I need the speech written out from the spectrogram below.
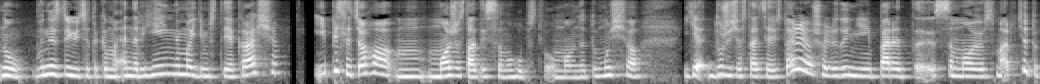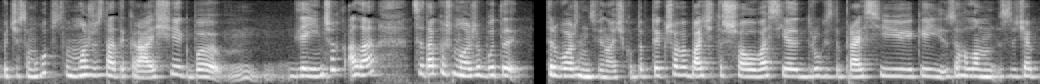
ну, вони здаються такими енергійними, їм стає краще. І після цього може статись самогубство, умовно, тому що є дуже часта ця історія, що людині перед самою смертю, тобто чи самогубством, може стати краще, якби для інших, але це також може бути тривожним дзвіночком. Тобто, якщо ви бачите, що у вас є друг з депресією, який загалом зазвичай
